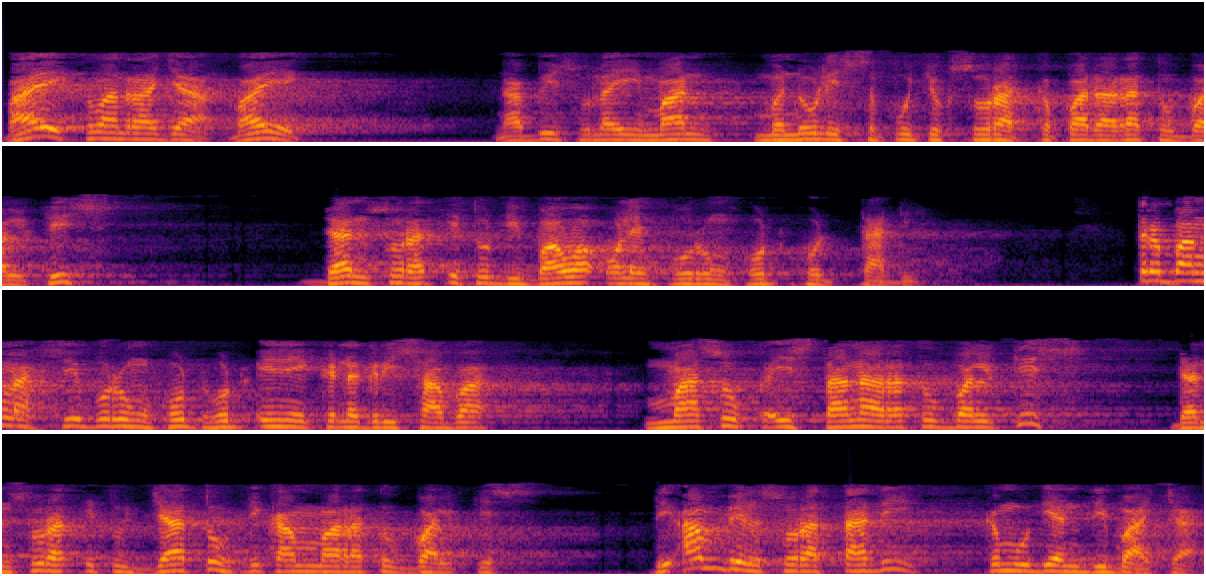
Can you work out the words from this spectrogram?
Baik Tuan Raja, baik. Nabi Sulaiman menulis sepucuk surat kepada Ratu Balkis dan surat itu dibawa oleh burung hud-hud tadi. Terbanglah si burung hud-hud ini ke negeri Sabah, masuk ke istana Ratu Balkis dan surat itu jatuh di kamar Ratu Balkis. Diambil surat tadi kemudian dibaca.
